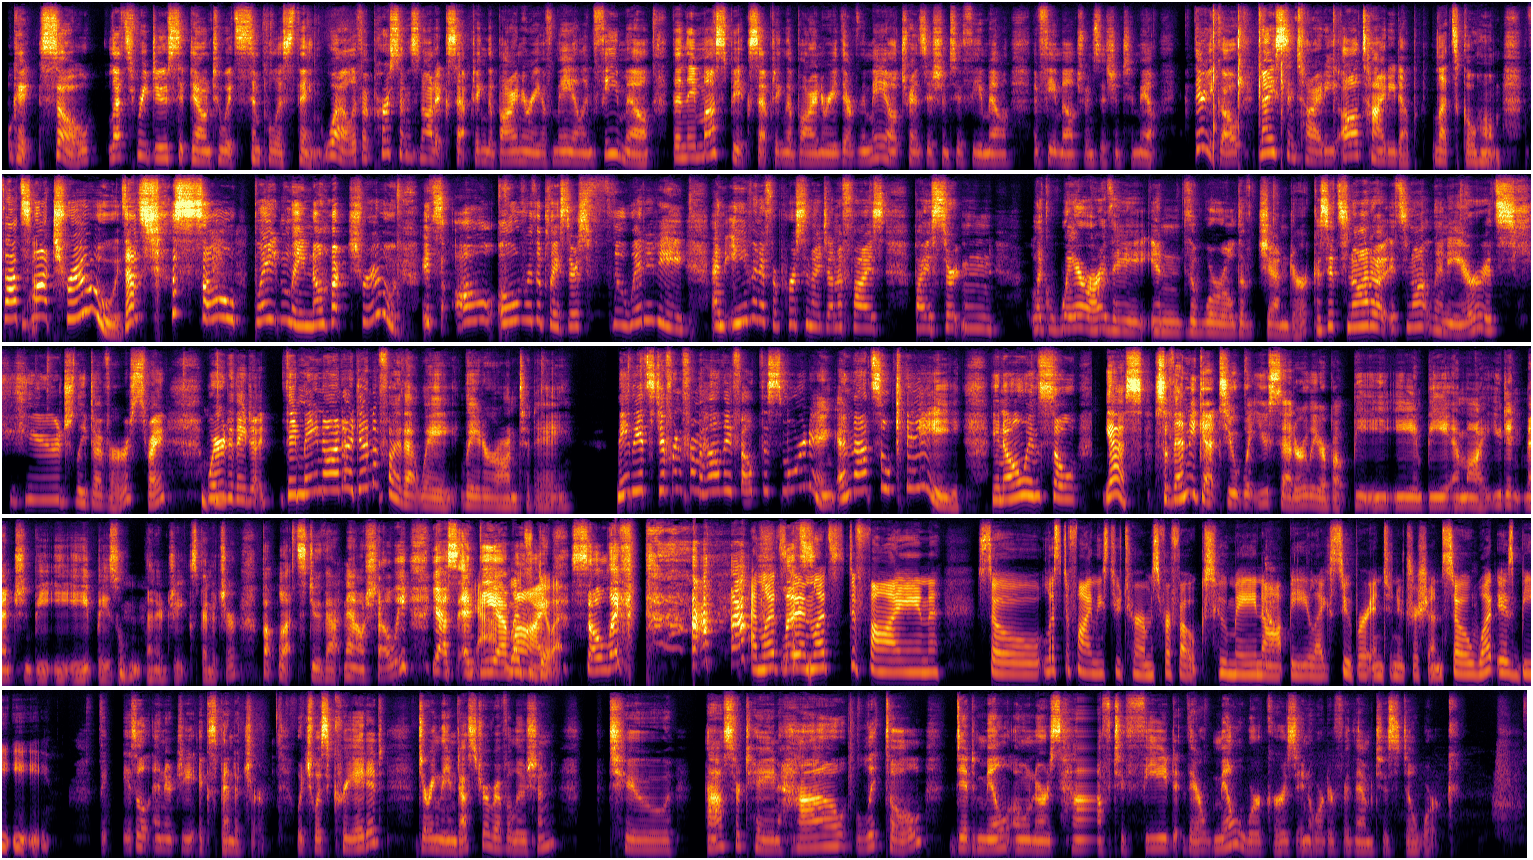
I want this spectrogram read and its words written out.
Okay so let's reduce it down to its simplest thing. Well if a person's not accepting the binary of male and female then they must be accepting the binary they're the male transition to female and female transition to male there you go. Nice and tidy, all tidied up. Let's go home. That's not true. That's just so blatantly not true. It's all over the place. There's fluidity. And even if a person identifies by a certain like where are they in the world of gender because it's not a it's not linear it's hugely diverse right where mm-hmm. do they they may not identify that way later on today maybe it's different from how they felt this morning and that's okay you know and so yes. So then we get to what you said earlier about BEE and bmi you didn't mention BEE basal mm-hmm. energy expenditure but let's do that now shall we? Yes and yeah, bmi let's do it. So like and let's, let's and let's define so let's define these two terms for folks who may not yeah. be like super into nutrition. So what is BEE basal energy expenditure, which was created during the Industrial Revolution to ascertain how little did mill owners have to feed their mill workers in order for them to still work.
